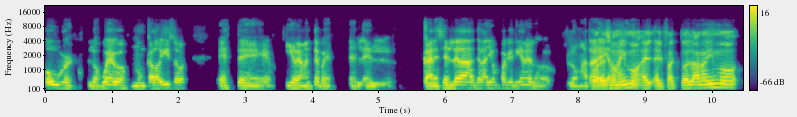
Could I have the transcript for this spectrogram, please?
over los juegos, nunca lo hizo. Este, y obviamente, pues, el, el carecer de la, de la yompa que tiene lo, lo mata. Por eso mismo, el, el factor ahora mismo,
